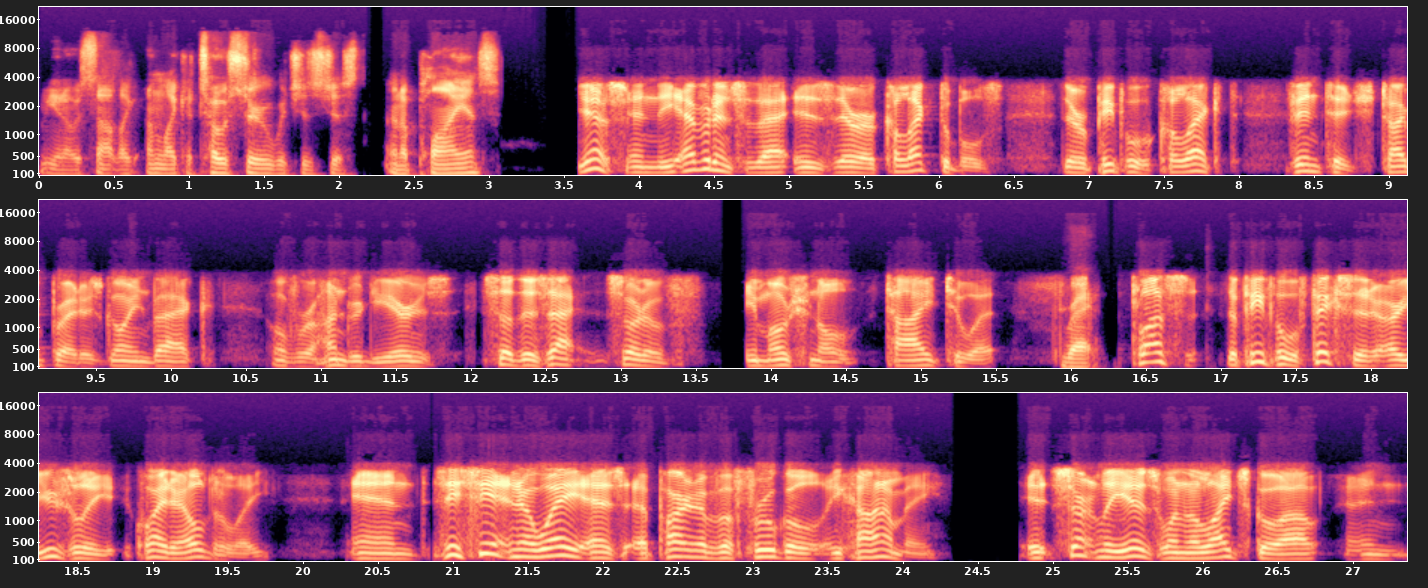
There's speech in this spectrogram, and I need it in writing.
You know, it's not like unlike a toaster, which is just an appliance. Yes, and the evidence of that is there are collectibles. There are people who collect vintage typewriters going back over a hundred years. So there's that sort of emotional tie to it. Right. Plus, the people who fix it are usually quite elderly, and they see it in a way as a part of a frugal economy. It certainly is when the lights go out and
